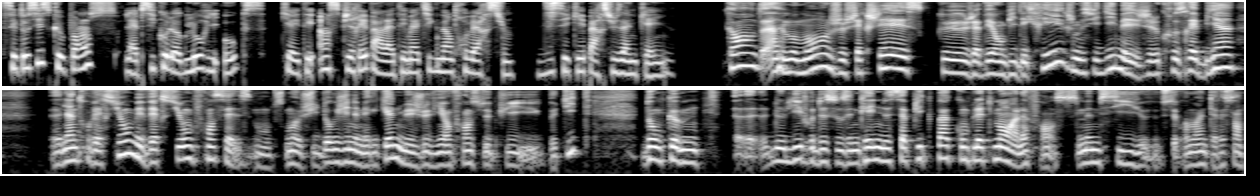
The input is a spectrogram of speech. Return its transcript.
C'est aussi ce que pense la psychologue Laurie Hawkes, qui a été inspirée par la thématique d'introversion, disséquée par Suzanne Kane. Quand à un moment je cherchais ce que j'avais envie d'écrire, je me suis dit mais je creuserais bien l'introversion, mais version française. moi, je suis d'origine américaine, mais je vis en France depuis petite. Donc, euh, euh, le livre de Susan Cain ne s'applique pas complètement à la France, même si c'est vraiment intéressant.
